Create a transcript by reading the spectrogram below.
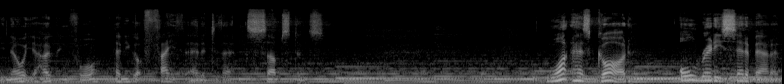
You know what you're hoping for. Have you got faith added to that substance? What has God already said about it?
